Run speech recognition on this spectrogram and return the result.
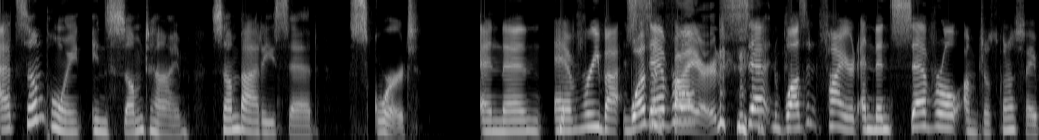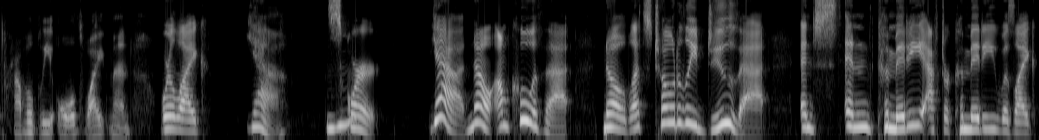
At some point in some time, somebody said squirt, and then everybody Wasn't several, fired. se- wasn't fired, and then several. I'm just gonna say probably old white men were like, "Yeah, Mhm. squirt. Yeah, no, I'm cool with that. No, let's totally do that." And and committee after committee was like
